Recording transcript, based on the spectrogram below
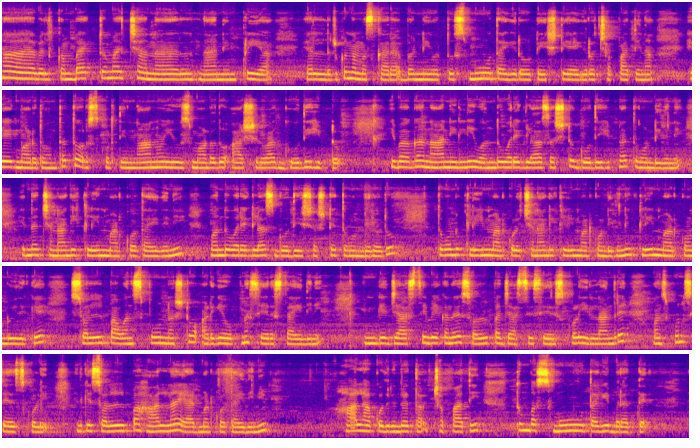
hi welcome back to my channel ನಾನು ನಿಮ್ಮ ಪ್ರಿಯ ಎಲ್ರಿಗೂ ನಮಸ್ಕಾರ. ಬನ್ನಿ, ಇವತ್ತು ಸ್ಮೂತಾಗಿರೋ ಟೇಸ್ಟಿಯಾಗಿರೋ ಚಪಾತಿನ ಹೇಗೆ ಮಾಡೋದು ಅಂತ ತೋರಿಸ್ಕೊಡ್ತೀನಿ. ನಾನು ಯೂಸ್ ಮಾಡೋದು ಆಶೀರ್ವಾದ್ ಗೋಧಿ ಹಿಟ್ಟು. ಇವಾಗ ನಾನಿಲ್ಲಿ ಒಂದೂವರೆ ಗ್ಲಾಸಷ್ಟು ಗೋಧಿ ಹಿಟ್ಟನ್ನ ತೊಗೊಂಡಿದ್ದೀನಿ. ಇದನ್ನ ಚೆನ್ನಾಗಿ ಕ್ಲೀನ್ ಮಾಡ್ಕೊಳ್ತಾ ಇದ್ದೀನಿ. ಒಂದೂವರೆ ಗ್ಲಾಸ್ ಗೋಧಿ ಅಷ್ಟೇ ತೊಗೊಂಡಿರೋದು. ತೊಗೊಂಡು ಕ್ಲೀನ್ ಮಾಡ್ಕೊಳ್ಳಿ. ಚೆನ್ನಾಗಿ ಕ್ಲೀನ್ ಮಾಡ್ಕೊಂಡಿದ್ದೀನಿ. ಕ್ಲೀನ್ ಮಾಡಿಕೊಂಡು ಇದಕ್ಕೆ ಸ್ವಲ್ಪ ಒಂದು ಸ್ಪೂನಷ್ಟು ಅಡುಗೆ ಉಪ್ಪನ್ನ ಸೇರಿಸ್ತಾ ಇದ್ದೀನಿ. ನಿಮಗೆ ಜಾಸ್ತಿ ಬೇಕಂದರೆ ಸ್ವಲ್ಪ ಜಾಸ್ತಿ ಸೇರಿಸ್ಕೊಳ್ಳಿ. ಇಲ್ಲಾಂದರೆ ಒಂದು ಸ್ಪೂನ್ ಸೇರಿಸ್ಕೊಳ್ಳಿ. ಇದಕ್ಕೆ ಸ್ವಲ್ಪ ಹಾಲನ್ನ ಆ್ಯಡ್ ಮಾಡ್ಕೊತಾ ಇದ್ದೀನಿ. ಹಾಲು ಹಾಕೋದ್ರಿಂದ ತ, ಚಪಾತಿ ತುಂಬ ಸ್ಮೂತಾಗಿ ಬರುತ್ತೆ.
